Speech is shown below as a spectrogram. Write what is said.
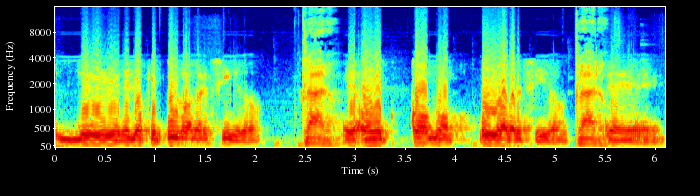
De, lo que pudo haber sido. Claro. Eh, o de cómo pudo haber sido. Claro. Eh,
